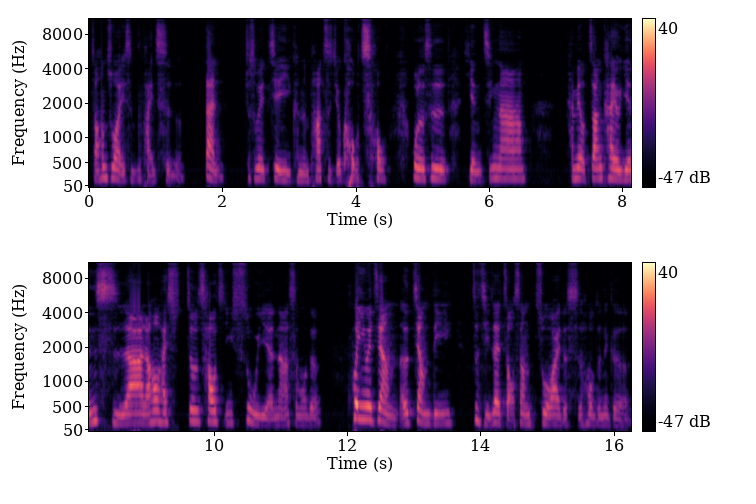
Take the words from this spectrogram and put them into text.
早上做爱也是不排斥的，但就是会介意，可能怕自己有口臭，或者是眼睛啊还没有张开有眼屎啊，然后还就是超级素颜啊什么的，会因为这样而降低。自己在早上做爱的时候的那个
